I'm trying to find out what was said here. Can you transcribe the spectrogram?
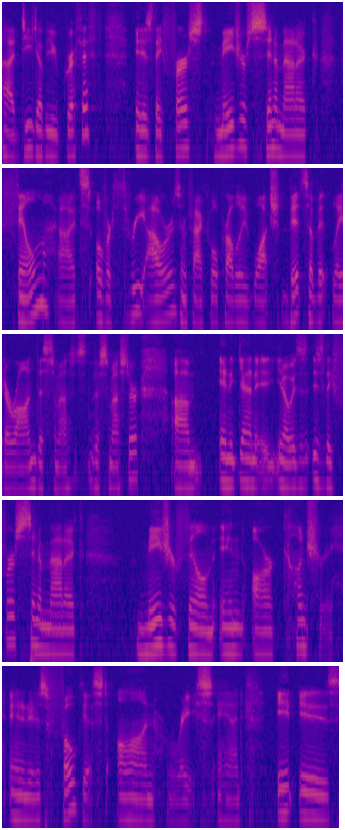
uh, D.W. Griffith. It is the first major cinematic film. Uh, it's over three hours. In fact, we'll probably watch bits of it later on this semester. This semester, um, and again, it, you know, is is the first cinematic major film in our country, and it is focused on race and. It is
